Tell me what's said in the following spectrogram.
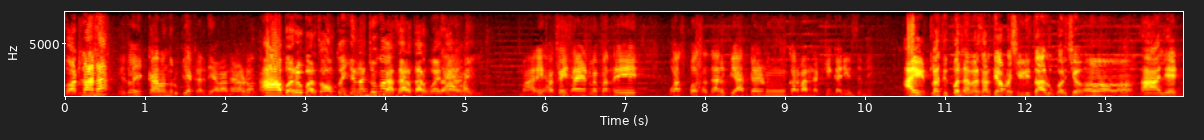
ચોટલાના એ તો એકાવન રૂપિયા કરી દેવાના હડો. હા બરોબર તો આમ તો અહીંયાના ચોકો હજાર હજાર હોય મારી હકઈ થાય એટલે પછી પાંચ પાંચ હજાર રૂપિયા હાથ ગણું કરવા નક્કી કર્યું છે મેં. હા એટલાથી જ પણ નવેસરથી આપણે સીડી ચાલુ કરશે. હા લેટ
